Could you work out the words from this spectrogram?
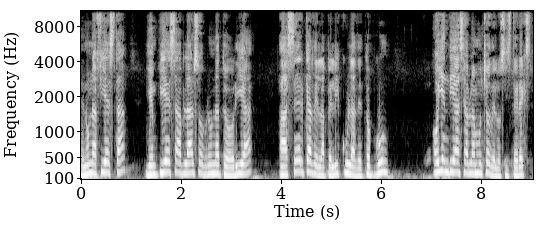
en una fiesta y empieza a hablar sobre una teoría acerca de la película de Top Gun. Hoy en día se habla mucho de los easter eggs.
